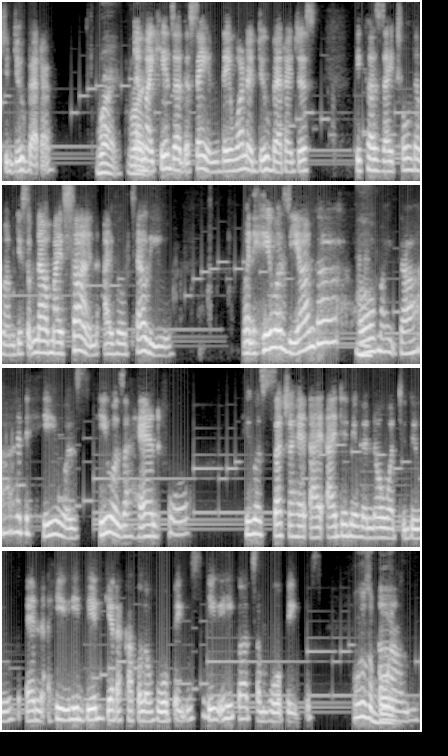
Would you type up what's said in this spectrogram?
to do better Right. Right. and my kids are the same they want to do better just because i told them i'm disabled. now my son i will tell you when he was younger oh my god he was he was a handful he was such a hand I, I didn't even know what to do. And he he did get a couple of whoopings. He he got some whoopings. What was a boy? um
